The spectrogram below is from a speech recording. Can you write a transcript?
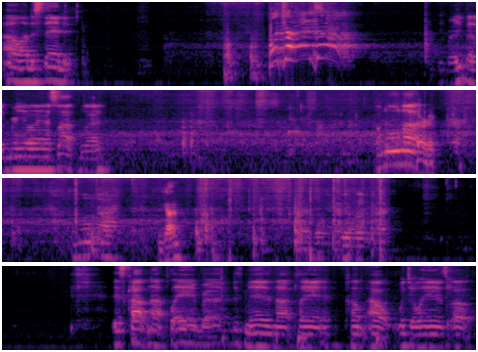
I don't understand it, Put your hands up. Bro. You better bring your ass up, boy. Come on up. Thirty. Come on up. You got him? This cop not playing, bro. This man is not playing. Come out with your hands up.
